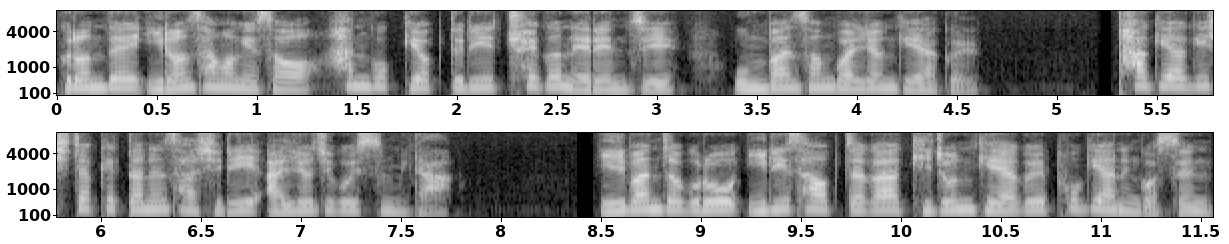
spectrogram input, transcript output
그런데 이런 상황에서 한국 기업들이 최근 LNG 운반선 관련 계약을 파기하기 시작했다는 사실이 알려지고 있습니다. 일반적으로 1위 사업자가 기존 계약을 포기하는 것은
